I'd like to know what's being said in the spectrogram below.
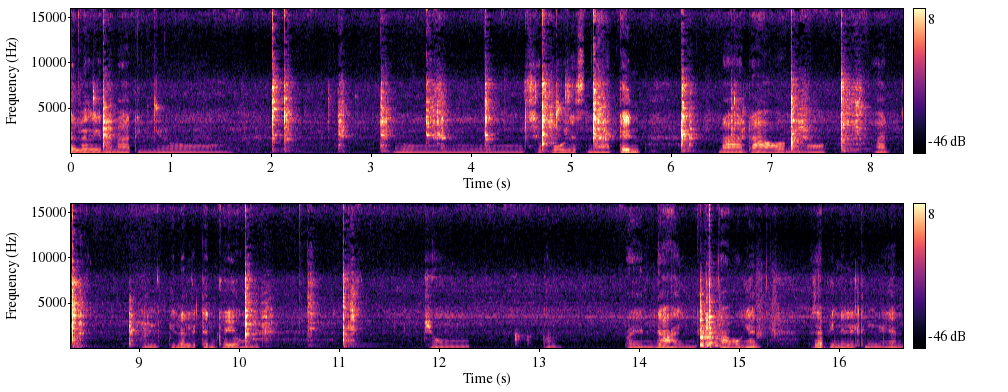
lalagay na natin yung yung sibuyas natin na dahon mo. At pinalitan ko yung yung ang pahindahin tawag yan. Basta pinalitan ko yan.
